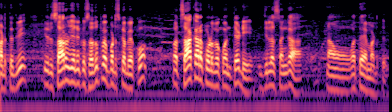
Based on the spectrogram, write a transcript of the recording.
ಮಾಡ್ತಿದ್ವಿ. ಇದು ಸಾರ್ವಜನಿಕರು ಸದುಪಯೋಗ ಪಡಿಸ್ಕೋಬೇಕು ಮತ್ತು ಸಹಕಾರ ಕೊಡಬೇಕು ಅಂತೇಳಿ ಜಿಲ್ಲಾ ಸಂಘ ನಾವು ಒತ್ತಾಯ ಮಾಡ್ತೇವೆ.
